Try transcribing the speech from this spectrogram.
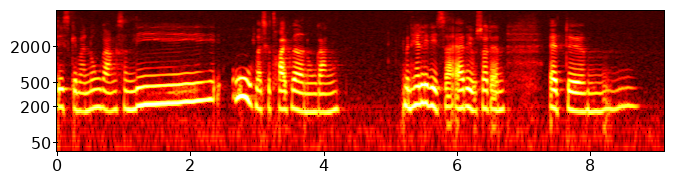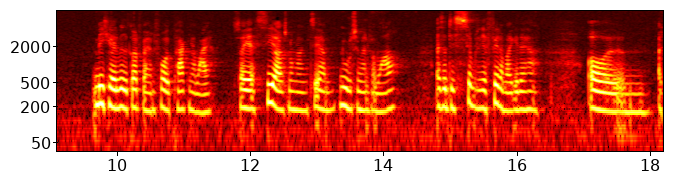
det skal man nogle gange sådan lige, uh, man skal trække vejret nogle gange. Men heldigvis så er det jo sådan, at øhm, Michael ved godt, hvad han får i pakken af mig. Så jeg siger også nogle gange til ham, nu er du simpelthen for meget. Altså det er simpelthen, jeg finder mig ikke i det her. Og, øhm, og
